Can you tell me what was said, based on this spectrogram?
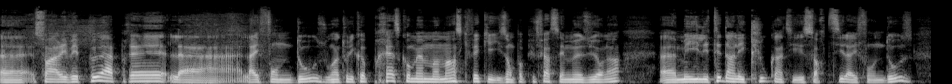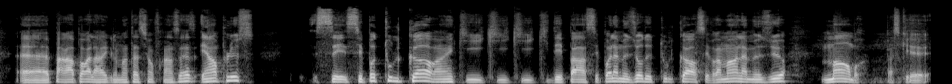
euh, sont arrivés peu après l'iPhone 12 ou en tous les cas presque au même moment, ce qui fait qu'ils n'ont pas pu faire ces mesures-là. Euh, mais il était dans les clous quand il est sorti l'iPhone 12 euh, par rapport à la réglementation française. Et en plus, c'est c'est pas tout le corps hein, qui qui qui qui dépasse. C'est pas la mesure de tout le corps. C'est vraiment la mesure membre parce que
